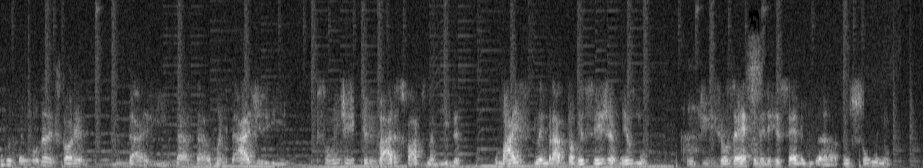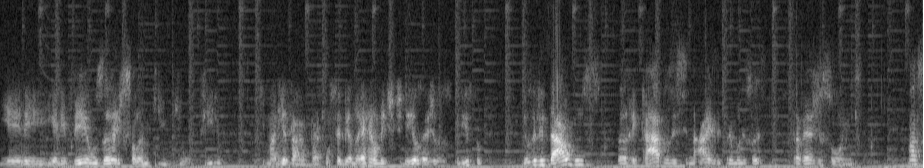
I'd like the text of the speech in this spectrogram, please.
de toda a história da, da, da humanidade e principalmente teve vários fatos na Bíblia, o mais lembrado talvez seja mesmo o de José, quando ele recebe uh, um sonho e ele, e ele vê os anjos falando que, que o filho que Maria está tá concebendo é realmente de Deus, é Jesus Cristo, Deus ele dá alguns uh, recados e sinais e premonições através de sonhos. Mas,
